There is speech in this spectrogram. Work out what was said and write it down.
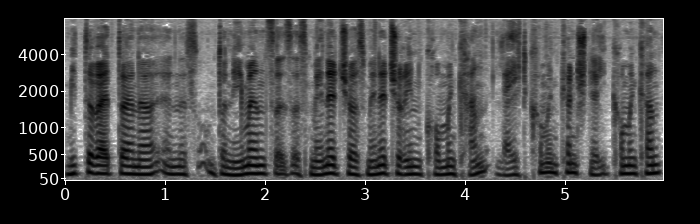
Mitarbeiter einer, eines Unternehmens, als, als Manager, als Managerin kommen kann, leicht kommen kann, schnell kommen kann.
